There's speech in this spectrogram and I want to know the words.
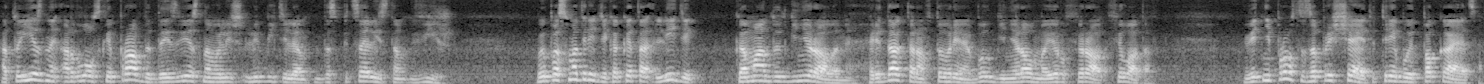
От уездной Орловской правды до известного лишь любителям да специалистам ВИЖ – вы посмотрите, как эта леди командует генералами. Редактором в то время был генерал-майор Филатов. Ведь не просто запрещает и требует покаяться,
